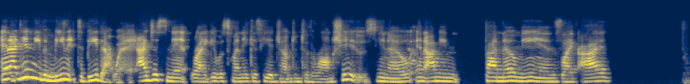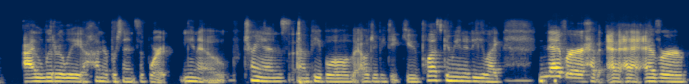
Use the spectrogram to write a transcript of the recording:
And I didn't even mean it to be that way. I just meant like it was funny because he had jumped into the wrong shoes, you know. And I mean, by no means like I I literally 100% support, you know, trans um, people, the LGBTQ plus community. Like, never have a- ever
